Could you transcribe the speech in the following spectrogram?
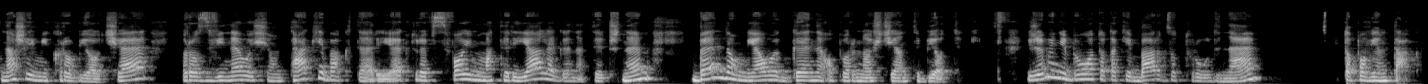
w naszej mikrobiocie rozwinęły się takie bakterie, które w swoim materiale genetycznym będą miały geny oporności antybiotyki. I żeby nie było to takie bardzo trudne, to powiem tak.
